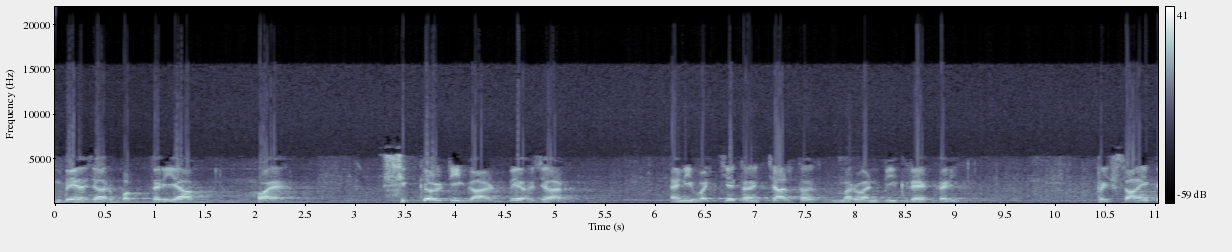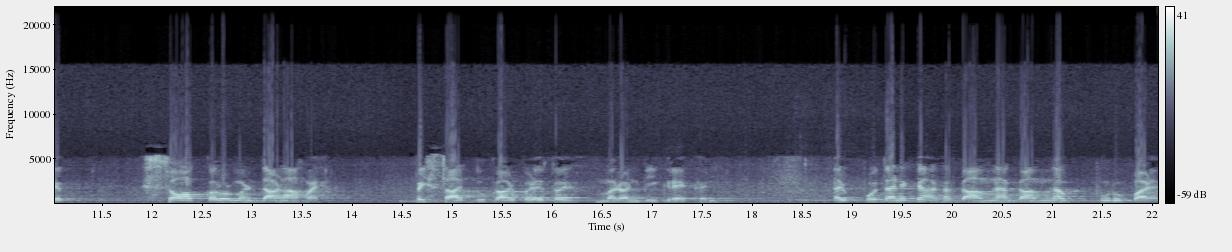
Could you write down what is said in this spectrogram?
બે હજાર બક્તરિયા હોય સિક્યોરિટી ગાર્ડ બે હજાર, એની વચ્ચે તમે ચાલતા મરવાની બીક રહે ખરી. પછી સાંઈ કે સો કરોડ મણ દાણા હોય, પછી સાત દુકાળ પડે તો મરણ બીક રહે ખરી. અરે પોતાને ક્યાં આખા ગામના ગામના પૂરું પાડે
